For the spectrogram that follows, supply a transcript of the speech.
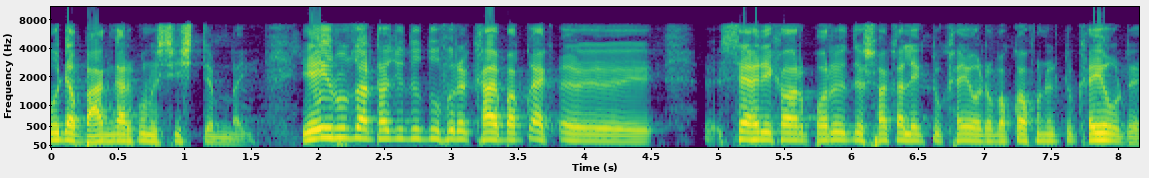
ওইটা ভাঙ্গার কোনো সিস্টেম নাই। এই রোজাটা যদি দুপুরে খায় বা সেহারি খাওয়ার পরে যদি সকালে একটু খেয়ে ওঠে বা কখনো একটু খেয়ে ওঠে,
